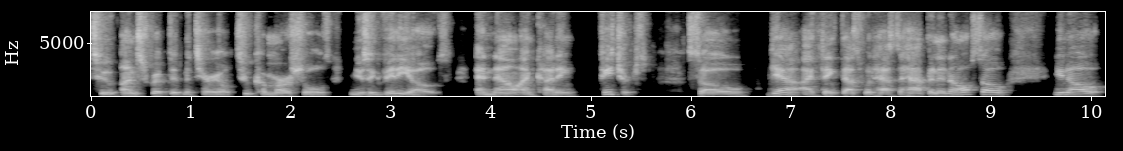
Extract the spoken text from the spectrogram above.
to unscripted material to commercials, music videos, and now I'm cutting features. So, yeah, I think that's what has to happen. And also, you know,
